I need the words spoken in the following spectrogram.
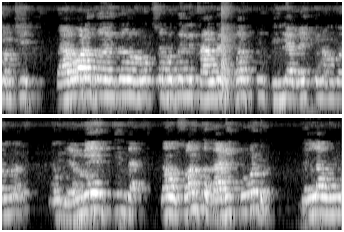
ನಮ್ಮ ಧಾರವಾಡದ ಇದು ಲೋಕಸಭಾದಲ್ಲಿ ಕಾಂಗ್ರೆಸ್ ಬಂತು ಜಿಲ್ಲೆಯಾಗ ಐತಿ ನಮ್ದು ಅನ್ನೋದು ನಮ್ಗೆ ಹೆಮ್ಮೆಯಿಂದ ನಾವು ಸ್ವಂತ ಗಾಡಿ ತಗೊಂಡು ಎಲ್ಲ ಊರು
